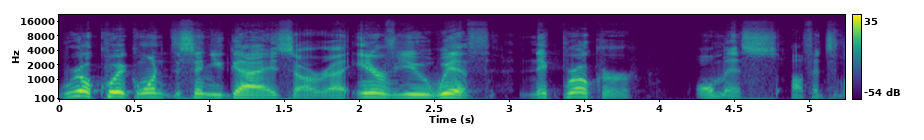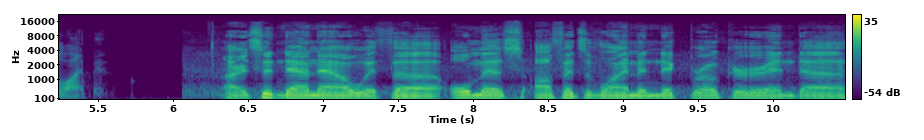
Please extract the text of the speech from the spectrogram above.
real quick, wanted to send you guys our uh, interview with Nick Broeker, Ole Miss offensive lineman. All right, sitting down now with uh, Ole Miss offensive lineman Nick Broeker, and uh,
